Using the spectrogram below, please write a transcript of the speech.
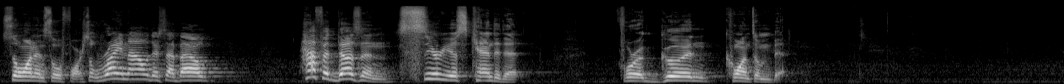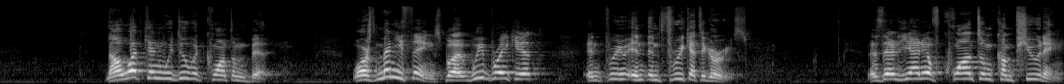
so on and so forth. So right now there's about half a dozen serious candidate for a good quantum bit. Now what can we do with quantum bit? Well, there's many things, but we break it in, in, in three categories. There's the idea of quantum computing.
